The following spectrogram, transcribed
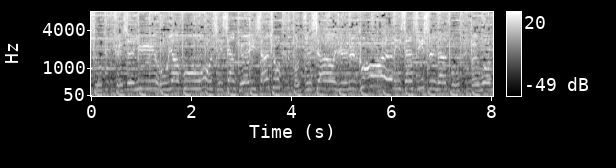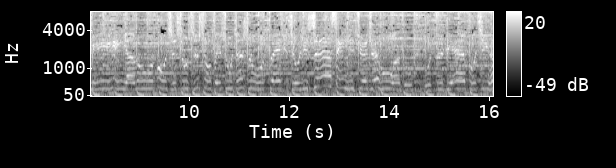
电云秘书，全身与狐妖夫，心相可以相处。孔子笑日日苦，而灵山心事难负。问我名阳路，不知孰是孰非，孰真孰伪。就一世心意，决绝无忘度。不自别，夫妻何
